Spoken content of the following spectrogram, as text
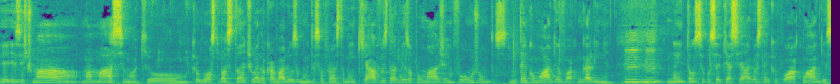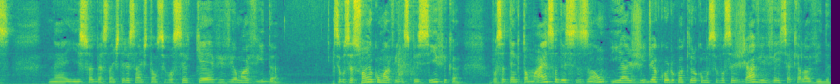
existe uma, uma máxima que eu, que eu gosto bastante, o Wendel Carvalho usa muito essa frase também, que aves da mesma plumagem voam juntas. Não tem como águia voar com galinha. Uhum. Né? Então, se você quer ser águia, você tem que voar com águias. Né? E isso é bastante interessante. Então, se você quer viver uma vida, se você sonha com uma vida específica, você tem que tomar essa decisão e agir de acordo com aquilo, como se você já vivesse aquela vida.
